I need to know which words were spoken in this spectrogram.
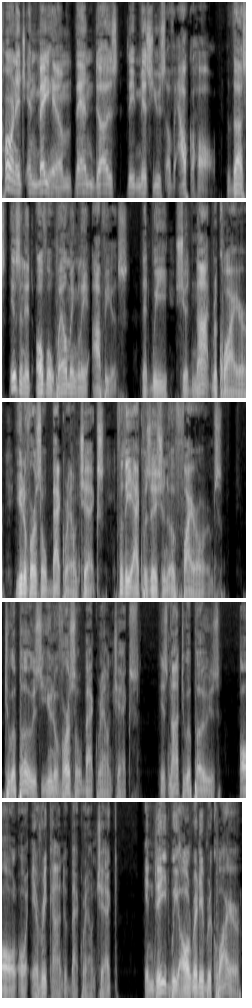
carnage and mayhem than does the misuse of alcohol. Thus, isn't it overwhelmingly obvious that we should not require universal background checks for the acquisition of firearms? To oppose universal background checks is not to oppose all or every kind of background check. Indeed, we already require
